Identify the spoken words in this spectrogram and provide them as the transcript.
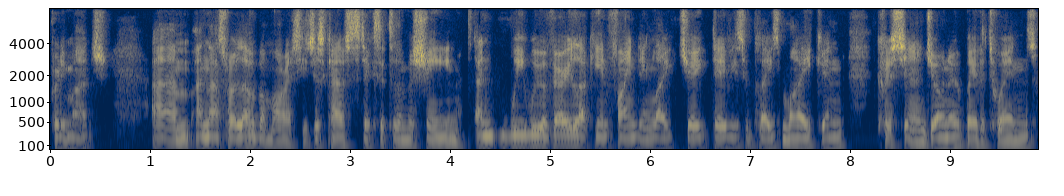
pretty much. Um, and that's what I love about Maurice. He just kind of sticks it to the machine. And we, we were very lucky in finding like Jake Davies, who plays Mike, and Christian and Jonah, who play the twins.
